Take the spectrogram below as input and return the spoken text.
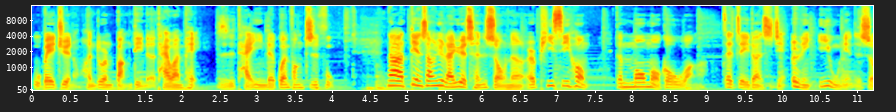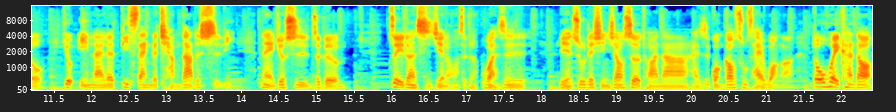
五倍券哦，很多人绑定的台湾 Pay，这是台银的官方支付。那电商越来越成熟呢，而 PC Home 跟 Momo 购物网啊。在这一段时间，二零一五年的时候，又迎来了第三个强大的势力，那也就是这个这一段时间哦，这个不管是脸书的行销社团啊，还是广告素材网啊，都会看到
